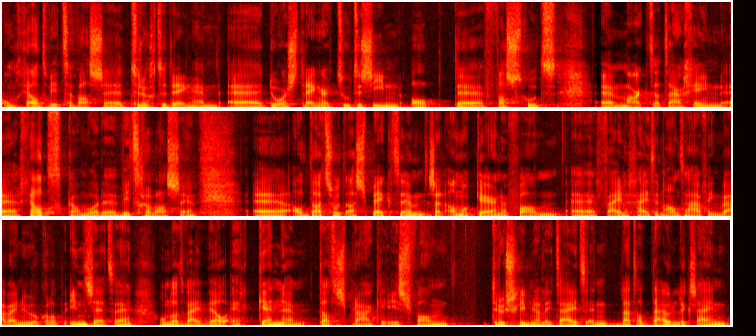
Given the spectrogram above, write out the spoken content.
om geld wit te wassen terug te dringen. door strenger toe te zien op de vastgoedmarkt. dat daar geen geld kan worden witgewassen. al dat soort aspecten zijn allemaal kernen van veiligheid en handhaving waar wij nu ook al op inzetten. Omdat wij wel erkennen dat er sprake is van drugscriminaliteit. En laat dat duidelijk zijn,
